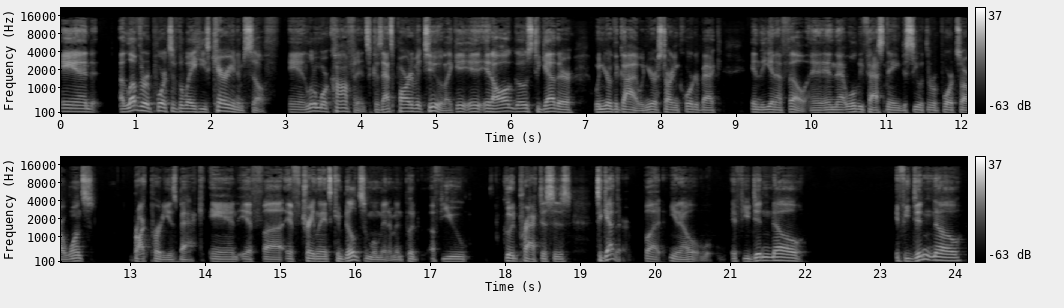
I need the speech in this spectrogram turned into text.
and I love the reports of the way he's carrying himself and a little more confidence because that's part of it too. Like it, it, it, all goes together when you're the guy, when you're a starting quarterback in the NFL. And, and, that will be fascinating to see what the reports are once Brock Purdy is back. And if uh, if Trey Lance can build some momentum and put a few good practices together. But you know, if you didn't know, if you didn't know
